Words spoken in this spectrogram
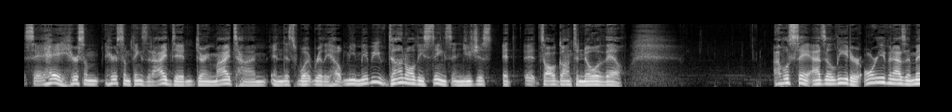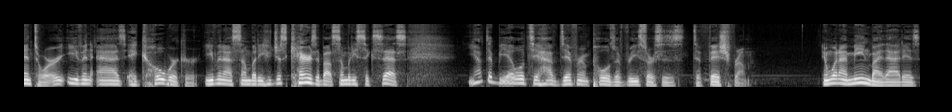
say, "Hey, here's some here's some things that I did during my time, and this what really helped me." Maybe you've done all these things, and you just it it's all gone to no avail. I will say, as a leader, or even as a mentor, or even as a coworker, even as somebody who just cares about somebody's success, you have to be able to have different pools of resources to fish from. And what I mean by that is,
